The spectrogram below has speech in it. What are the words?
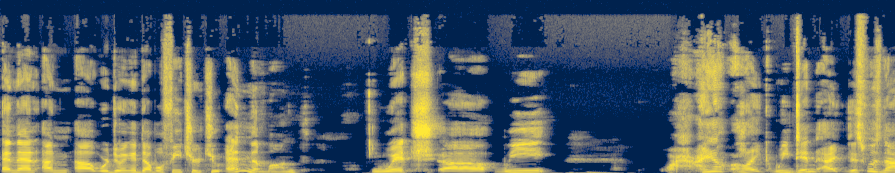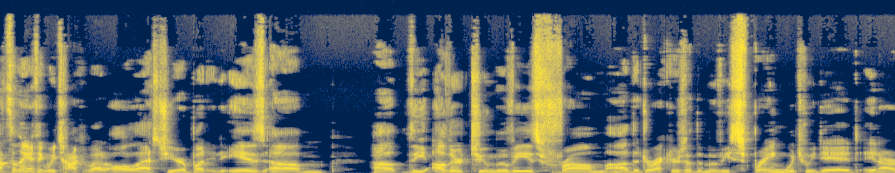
And then uh, we're doing a double feature to end the month, which uh, we I don't like we didn't I, this was not something I think we talked about all last year, but it is um uh the other two movies from uh the directors of the movie Spring, which we did in our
